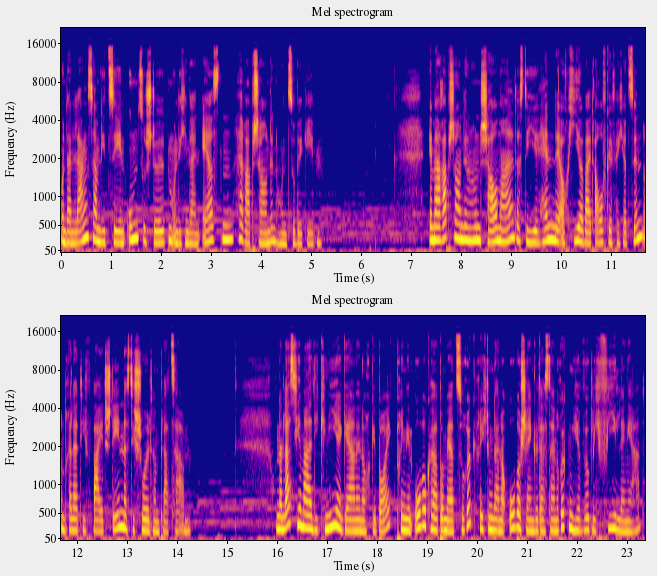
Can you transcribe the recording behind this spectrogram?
und dann langsam die Zehen umzustülpen und dich in deinen ersten herabschauenden Hund zu begeben. Im herabschauenden Hund schau mal, dass die Hände auch hier weit aufgefächert sind und relativ weit stehen, dass die Schultern Platz haben. Und dann lass hier mal die Knie gerne noch gebeugt, bring den Oberkörper mehr zurück Richtung deiner Oberschenkel, dass dein Rücken hier wirklich viel Länge hat.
